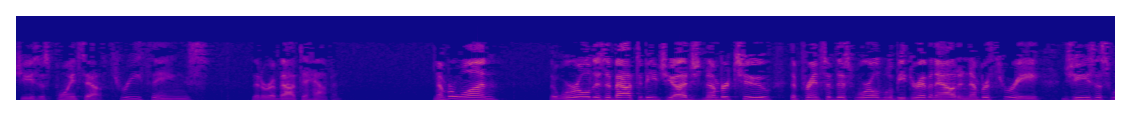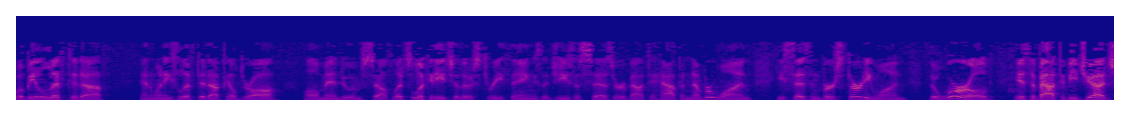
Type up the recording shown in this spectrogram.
Jesus points out three things that are about to happen. Number one, the world is about to be judged. Number two, the prince of this world will be driven out. And number three, Jesus will be lifted up. And when he's lifted up, he'll draw all men to himself. Let's look at each of those three things that Jesus says are about to happen. Number one, he says in verse 31, the world is about to be judged.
